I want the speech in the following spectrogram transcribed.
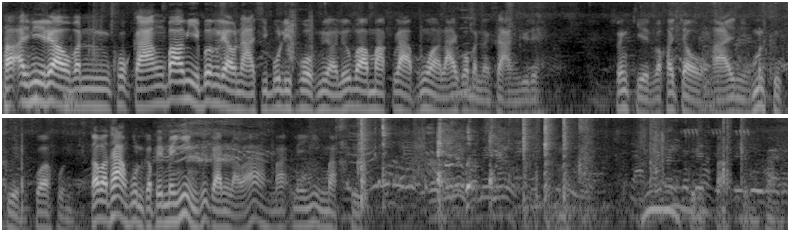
ถ้าไอ้นี่แล้วมันโคกลางบ้ามีเบื้องแล้วนาสิบริโภคเนื้อหรือว่ามักลาบงัวหลายกว่ามันต่างๆอยู่เด้สังเกตว่าเขาเจ้าขายนี่มันคือเกินกว่าคุณแต่ว่าทางคุณก็เป็นไม่ยิ่งคือกันแหละวะมาไม่ยิ่งมักคือ เต็มปากเต็มคำ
